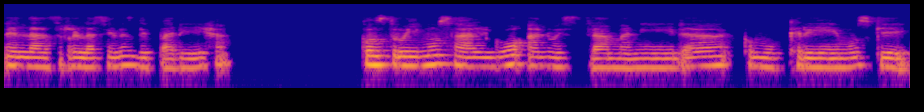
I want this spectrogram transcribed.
en las relaciones de pareja, construimos algo a nuestra manera, como creemos que,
